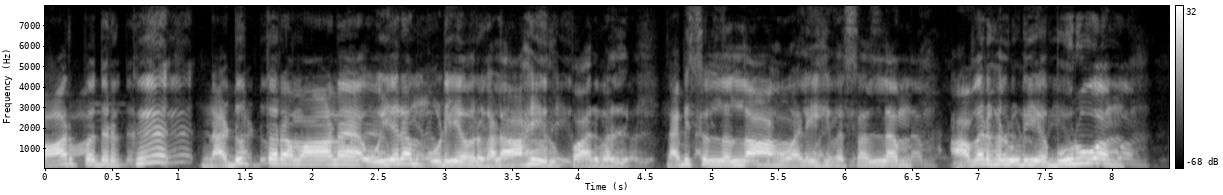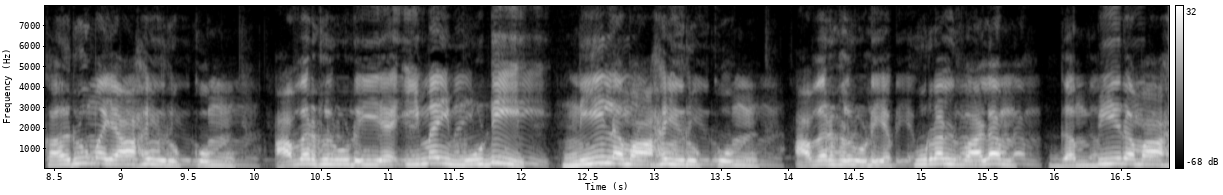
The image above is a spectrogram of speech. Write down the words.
பார்ப்பதற்கு நடுத்தரமான உயரம் உடையவர்களாக இருப்பார்கள். நபிசல்லாஹு அலஹி வசல்லம் அவர்களுடைய புருவம் கருமையாக இருக்கும். அவர்களுடைய இமை முடி நீளமாக இருக்கும். அவர்களுடைய குரல் வளம் கம்பீரமாக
